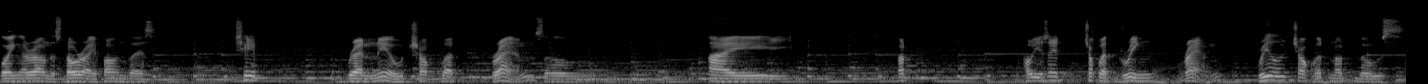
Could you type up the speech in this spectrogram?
going around the store I found this cheap brand new chocolate brand so I not how you say it? chocolate drink brand. Real chocolate not those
